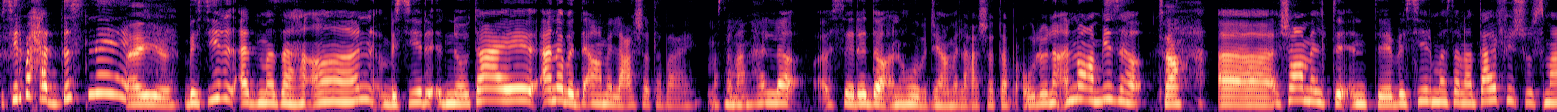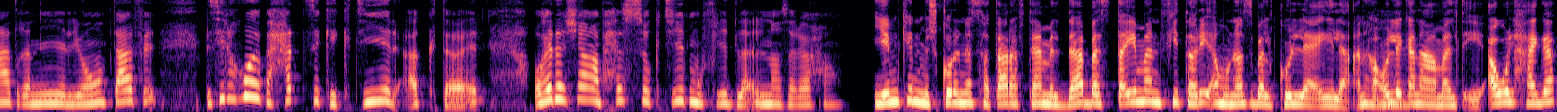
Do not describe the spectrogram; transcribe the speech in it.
بصير بحدثني. أيوة. بصير قد ما زهقان بصير إنه تعي أنا بدي أعمل العشاء تبعي. مثلا هلأ صار رضا إنه هو بده يعمل العشاء تبعه له لأنه عم يزهق. صح. آه شو عملت أنت؟ بصير مثلا بتعرفي شو سمعت غنية اليوم؟ بتعرفي بصير هو بحدثك كتير أكتر وهذا الشيء عم بحسه كتير مفيد لنا صراحة. يمكن مش كل الناس هتعرف تعمل ده بس دايما في طريقة مناسبة لكل عيلة. أنا هقول لك أنا عملت إيه. أول حاجة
